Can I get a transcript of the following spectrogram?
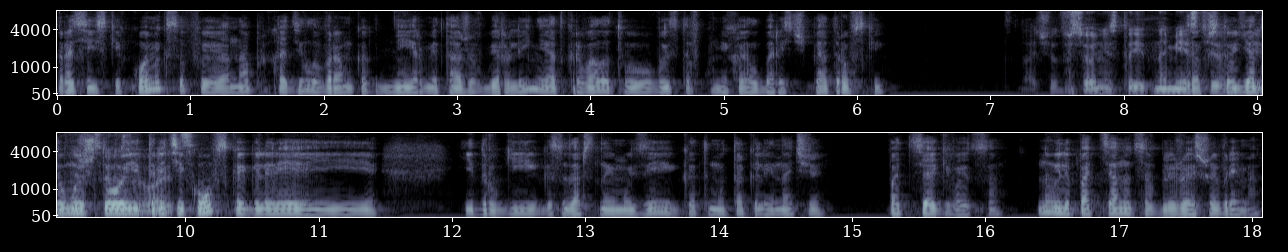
российских комиксов, и она проходила в рамках Дней Эрмитажа в Берлине, и открывал эту выставку Михаил Борисович Петровский. Значит, все не стоит на месте. Так что я думаю, что и Третьяковская галерея, и, и другие государственные музеи к этому так или иначе подтягиваются ну или подтянутся в ближайшее время.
